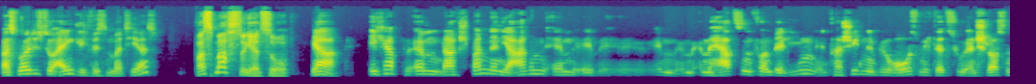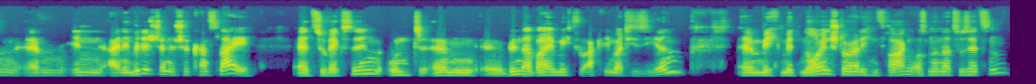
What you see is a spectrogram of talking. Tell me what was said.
Was wolltest du eigentlich wissen, Matthias? Was machst du jetzt so? Ja, ich habe ähm, nach spannenden Jahren ähm, im, im, im Herzen von Berlin in verschiedenen Büros mich dazu entschlossen, ähm, in eine mittelständische Kanzlei äh, zu wechseln und ähm, äh, bin dabei, mich zu akklimatisieren, äh, mich mit neuen steuerlichen Fragen auseinanderzusetzen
